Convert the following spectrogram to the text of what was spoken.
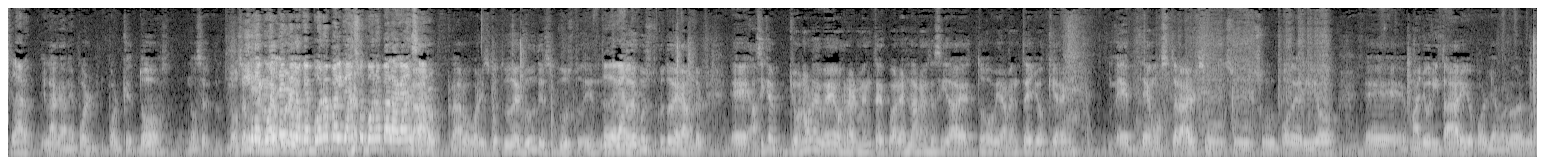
Claro. Y la gané por porque dos, no sé, dos se Y pusieron de recuerden que lo que es bueno para el ganso es bueno para la gansa. Claro, claro. What is good to the good is good to, is To the good to gander. the good, good to the gander. Eh, así que yo no le veo realmente cuál es la necesidad de esto. Obviamente ellos quieren eh, demostrar su, su, su poderío eh, mayoritario, por llamarlo de alguna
